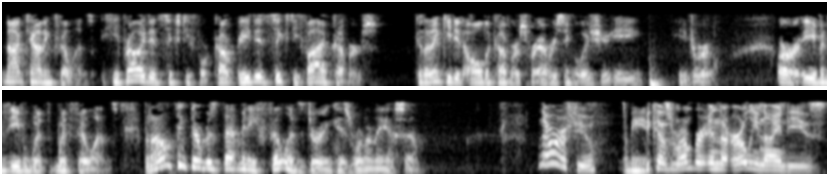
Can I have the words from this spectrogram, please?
not counting fill-ins. He probably did sixty four cover. He did sixty five covers because I think he did all the covers for every single issue he he drew, or even even with with fill-ins. But I don't think there was that many fill-ins during his run on ASM. There were a few. I mean, Because remember, in the early '90s,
